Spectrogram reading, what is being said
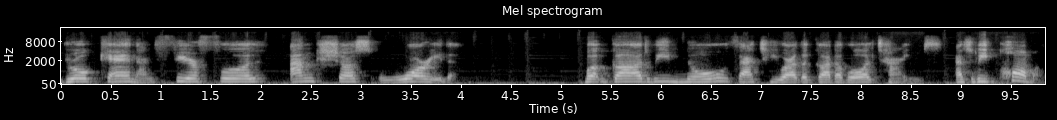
broken and fearful, anxious, worried. But God, we know that you are the God of all times. As we come,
